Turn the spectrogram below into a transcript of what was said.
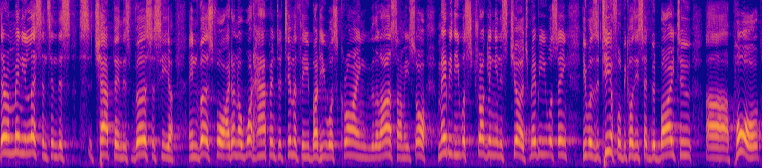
There are many lessons in this chapter, in these verses here. In verse 4, I don't know what happened to Timothy, but he was crying the last time he saw. Maybe he was struggling in his church. Maybe he was saying he was tearful because he said goodbye to uh, Paul.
